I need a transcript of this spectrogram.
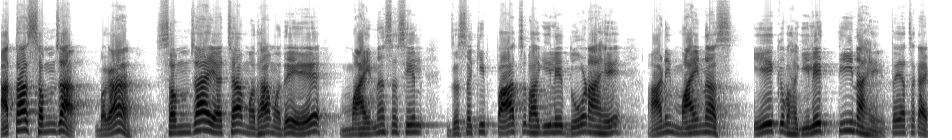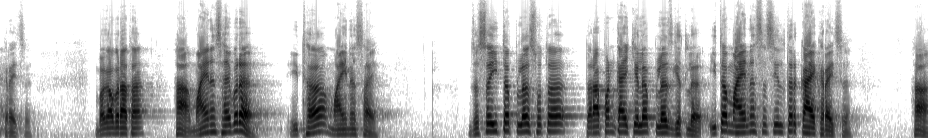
आता समजा बघा समजा याच्या मधामध्ये मायनस असेल जसं की पाच भागिले दोन आहे आणि मायनस एक भागिले तीन आहे तर याचं काय करायचं? बघा बरं आता. हां मायनस आहे बरं. इथं मायनस आहे. जसं इथं प्लस होतं तर आपण काय केलं? प्लस घेतलं. इथं मायनस असेल तर काय करायचं? हां.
